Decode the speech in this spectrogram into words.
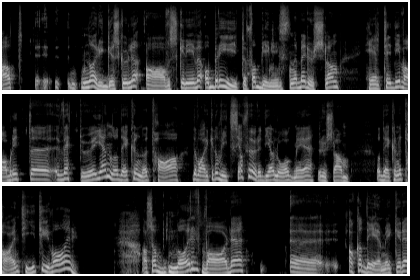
at Norge skulle avskrive og bryte forbindelsene med Russland helt til de var blitt uh, vettue igjen, og det kunne ta Det var ikke noe vits i å føre dialog med Russland, og det kunne ta en 10-20 år. Altså, når var det eh, akademikere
